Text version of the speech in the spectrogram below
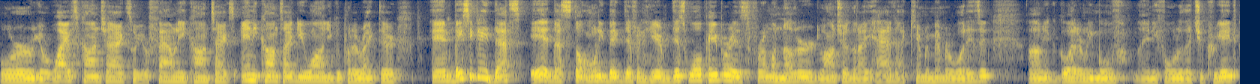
or your wife's contacts, or your family contacts. Any contact you want, you could put it right there. And basically that's it. That's the only big difference here. This wallpaper is from another launcher that I had. I can't remember what is it. Um, you can go ahead and remove any folder that you create.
